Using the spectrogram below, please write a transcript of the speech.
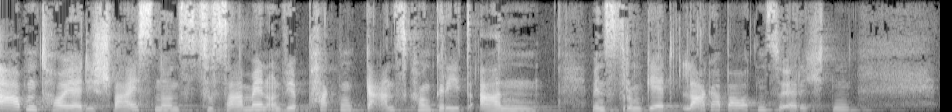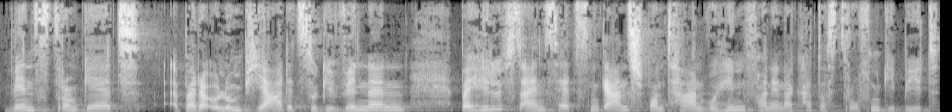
Abenteuer, die schweißen uns zusammen und wir packen ganz konkret an, wenn es darum geht, Lagerbauten zu errichten, wenn es darum geht, bei der Olympiade zu gewinnen, bei Hilfseinsätzen ganz spontan wohin fahren in ein Katastrophengebiet.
